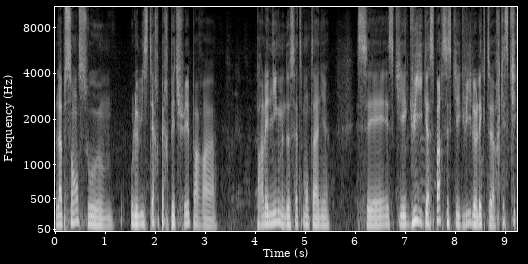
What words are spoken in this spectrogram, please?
L'absence ou, ou le mystère perpétué par, euh, par l'énigme de cette montagne? C'est ce qui aiguille Gaspard, c'est ce qui aiguille le lecteur. Qu'est-ce qui-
